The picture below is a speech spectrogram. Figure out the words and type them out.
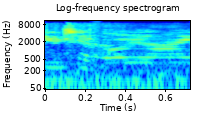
Computer online.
